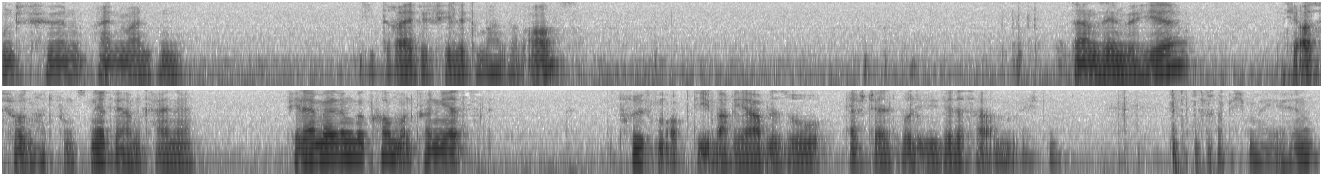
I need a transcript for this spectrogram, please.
und führen einmal die drei Befehle gemeinsam aus. Dann sehen wir hier, die Ausführung hat funktioniert, wir haben keine Fehlermeldung bekommen und können jetzt prüfen, ob die Variable so erstellt wurde, wie wir das haben möchten. Das schreibe ich mal hier hin.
